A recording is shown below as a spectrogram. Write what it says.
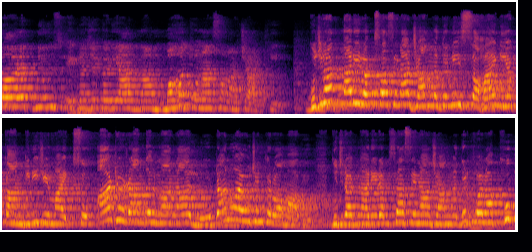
ભારત ન્યૂઝ એક નજર કરી આજના મહત્વના સમાચારથી. ગુજરાત નારી રક્ષા સેના જામનગરની સહાયનીય કામગીરી, જેમાં એકસો આઠ રાંદલમાંના લોટાનું આયોજન કરવામાં આવ્યું. ગુજરાત નારી રક્ષા સેના જામનગર દ્વારા ખૂબ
